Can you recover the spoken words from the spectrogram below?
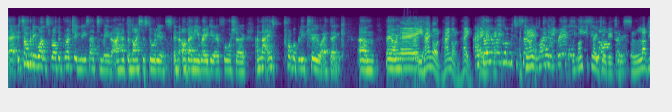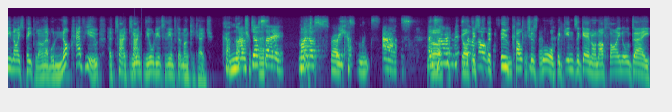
uh, somebody once rather grudgingly said to me that I had the nicest audience in, of any Radio Four show, and that is probably true. I think um, they are. Hey, hang on, hang on. Hey, I hey, don't hey, know what you want me to say. Mine are really the Monkey Cage audience are bloody nice people, and they will not have you attack, attack the audience of the Infinite Monkey Cage. I'm not. I'm just saying, mine are sweet as. And oh, so I've missed God, this is the two cultures war begins again on our final day.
